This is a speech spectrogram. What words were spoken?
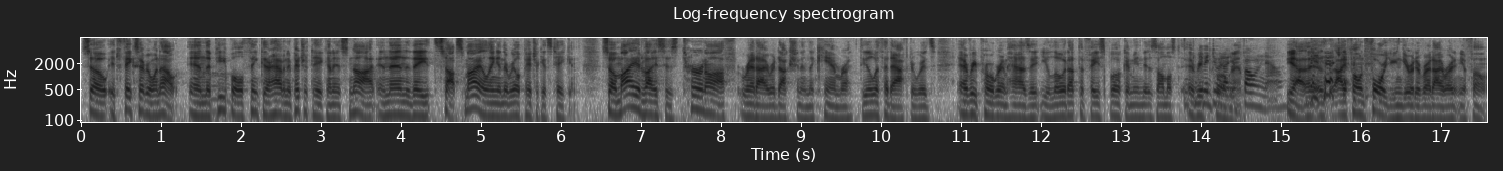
so it fakes everyone out. And the people think they're having a picture taken, it's not, and then they stop smiling and the real picture gets taken. So my advice is turn off red eye reduction in the camera, deal with it afterwards. Every program has it. You load up to Facebook. I mean, there's almost You can every even do it on your phone now. Yeah, uh, uh, iPhone 4, you can get rid of red eye right on your phone.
